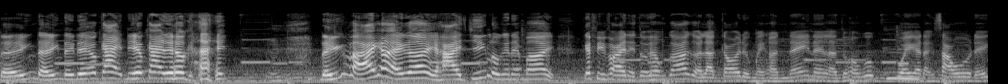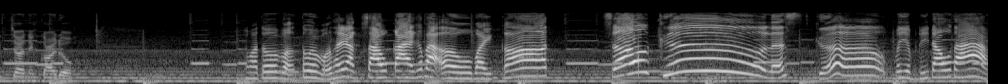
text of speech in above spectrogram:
điện điện điện đi ok đi ok đi ok điển phải các bạn ơi hai chiếc luôn anh em ơi. Cái phi fire này tôi không có gọi là coi được màn hình đấy nên là tôi không có quay ra đằng sau để cho anh em coi được. Mà tôi vẫn tôi vẫn thấy đằng sau cay các bạn. Oh my god. So cool Let's go. Bây giờ mình đi đâu ta?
